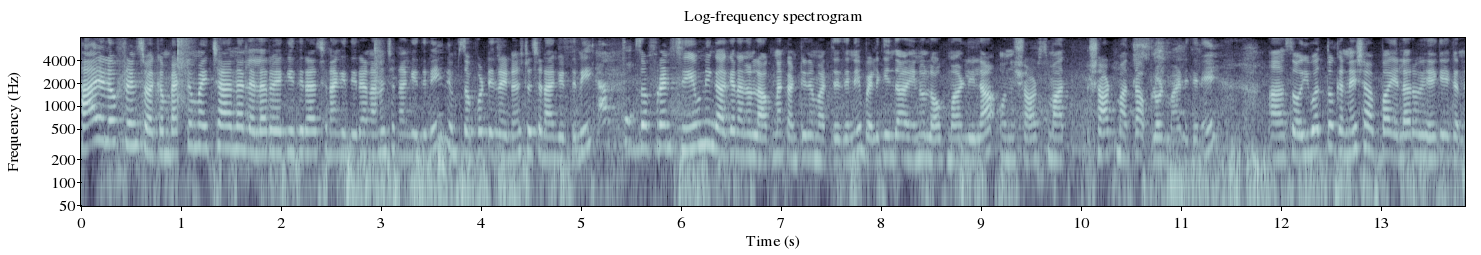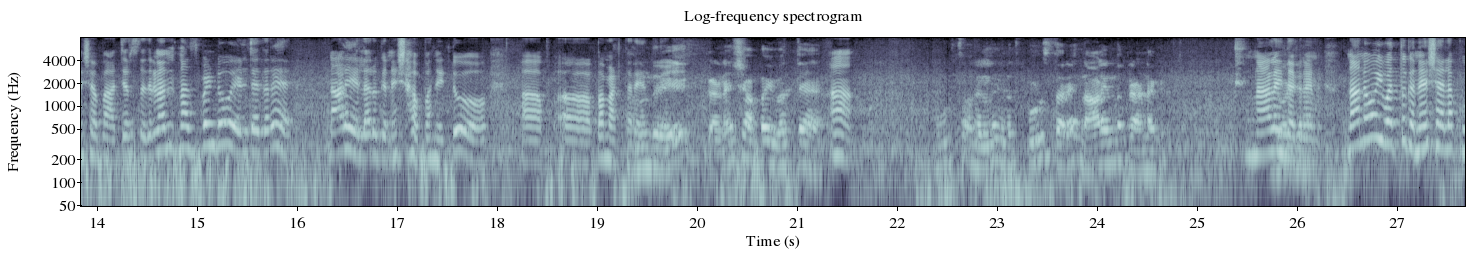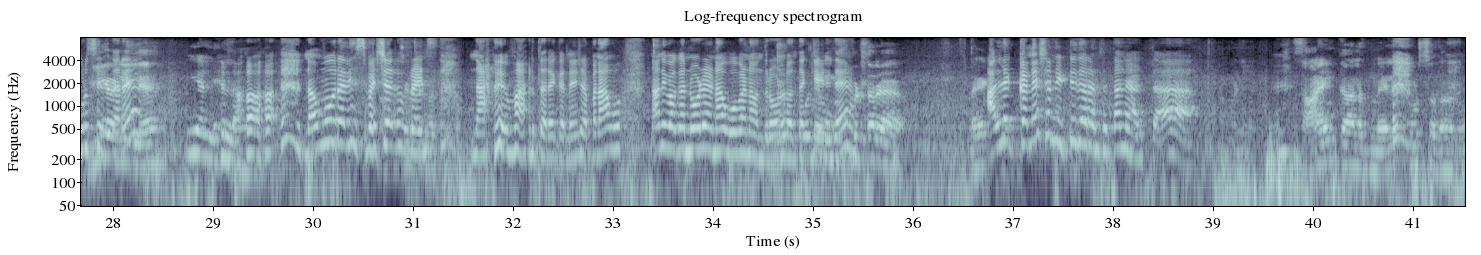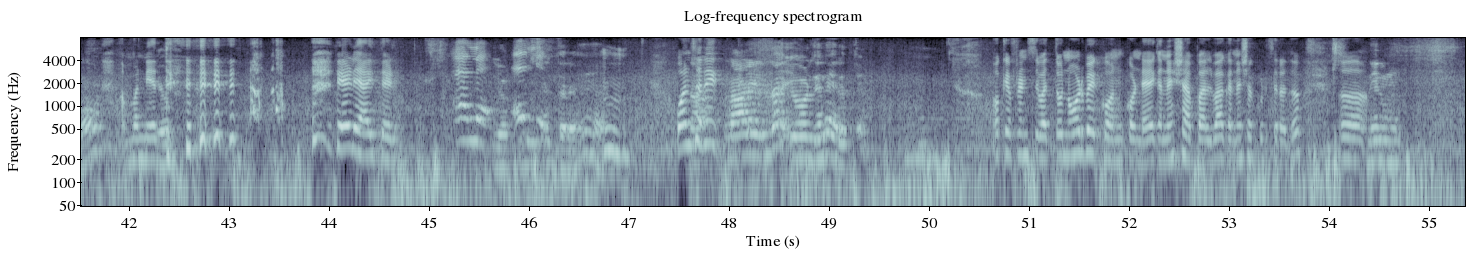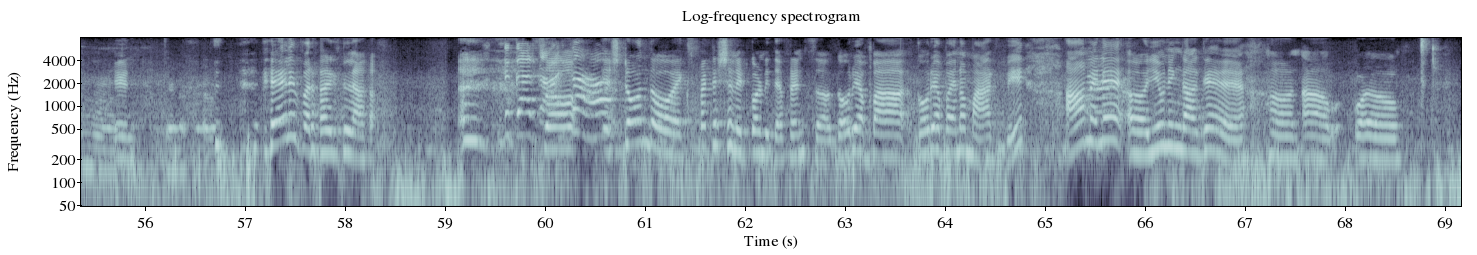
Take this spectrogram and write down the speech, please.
Hi hello friends welcome back to my channel ಎಲ್ಲರೂ ಹೇಗಿದ್ದೀರಾ? ಚೆನ್ನಾಗಿದ್ದೀರಾ? ನಾನು ಚೆನ್ನಾಗಿದ್ದೀನಿ. ನಿಮ್ಮ ಸಪೋರ್ಟ್ ಇದ್ರೆ ಇನ್ನಷ್ಟು ಚೆನ್ನಾಗಿರ್ತೀನಿ. ಸೊ ಫ್ರೆಂಡ್ಸ್ ಈವ್ನಿಂಗ್ ಆಗಿ ನಾನು ಲಾಗ್ನ ಕಂಟಿನ್ಯೂ ಮಾಡ್ತಿದ್ದೀನಿ ಬೆಳಗಿಂದ ಏನು ಲಾಗ್ ಮಾಡಲಿಲ್ಲ. ಒಂದು ಶಾರ್ಟ್ಸ್ ಮಾತ್ ಶಾರ್ಟ್ ಮಾತ್ರ ಅಪ್ಲೋಡ್ ಮಾಡಿದ್ದೀನಿ. ಸೊ ಇವತ್ತು ಗಣೇಶ ಹಬ್ಬ. ಎಲ್ಲರೂ ಹೇಗೆ ಗಣೇಶ ಹಬ್ಬ ಆಚರಿಸ್ತಿದ್ದಾರೆ? ನನ್ನ ಹಸ್ಬೆಂಡು ಹೇಳ್ತಾ ಇದ್ದಾರೆ ನಾಳೆ ಎಲ್ಲರೂ ಗಣೇಶ ಹಬ್ಬನಿಟ್ಟು ಹಬ್ಬ ಮಾಡ್ತಾರೆ ಅಂದ್ರೆ ಗಣೇಶ ಹಬ್ಬ ಇವತ್ತೇ. ಹಾಂ. ಕೂಡಿಸೋರೆಲ್ಲ ಇವತ್ತು ಕೂಡಿಸ್ತಾರೆ. ನಾಳೆಯಿಂದ ಗ್ರ್ಯಾಂಡ್ ಆಗಿರುತ್ತೆ ನಾಳೆಯಿಂದ ಗ್ರ್ಯಾಂಡ್ ನಾನು ಇವತ್ತು ಗಣೇಶ ಎಲ್ಲ ಕೂರಿಸಿರ್ತಾರೆ. ಅಲ್ಲ ನಮ್ಮೂರಲ್ಲಿ ಸ್ಪೆಷಲ್ ಫ್ರೆಂಡ್ಸ್ ನಾಳೆ ಮಾಡ್ತಾರೆ ಗಣೇಶ. ಹಬ್ಬ ನಾವು ನಾನು ಇವಾಗ ನೋಡೋಣ ಹೋಗೋಣ ಒಂದು ರೌಂಡ್ ಅಂತ ಕೇಳಿದೆ. ಅಲ್ಲಿ ಗಣೇಶನ್ ಇಟ್ಟಿದ್ದಾರೆ ಅಂತ ತಾನೇ ಅರ್ಥ? ಸಾಯಂಕಾಲದ ಮೇಲೆ ಅಂತ ಹೇಳಿ ಆಯ್ತು ಹೇಳಿ. ಒಂದ್ಸರಿ ನಾಳೆಯಿಂದ ಏಳು ದಿನ ಇರುತ್ತೆ. ಓಕೆ ಫ್ರೆಂಡ್ಸ್ ಇವತ್ತು ನೋಡಬೇಕು ಅಂದ್ಕೊಂಡೆ ಗಣೇಶ ಹಬ್ಬ ಅಲ್ವಾ? ಗಣೇಶ ಕುಡಿಸಿರೋದು. ಹೇಳಿ. ಪರವಾಗಿಲ್ಲ. ಸೊ ಎಷ್ಟೊಂದು ಎಕ್ಸ್ಪೆಕ್ಟೇಷನ್ ಇಟ್ಕೊಂಡಿದ್ದೆ ಫ್ರೆಂಡ್ಸ್ ಗೌರಿ ಹಬ್ಬ ಗೌರಿ ಹಬ್ಬ ಏನೋ ಮಾಡಿದ್ವಿ. ಆಮೇಲೆ ಈವ್ನಿಂಗ್ ಆಗೇ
